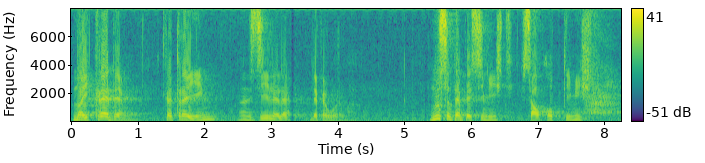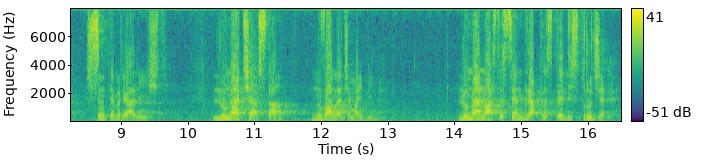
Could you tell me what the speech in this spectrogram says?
Noi credem că trăim în zilele de pe urmă. Nu suntem pesimiști sau optimiști, suntem realiști. Lumea aceasta nu va merge mai bine. Lumea noastră se îndreaptă spre distrugere.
